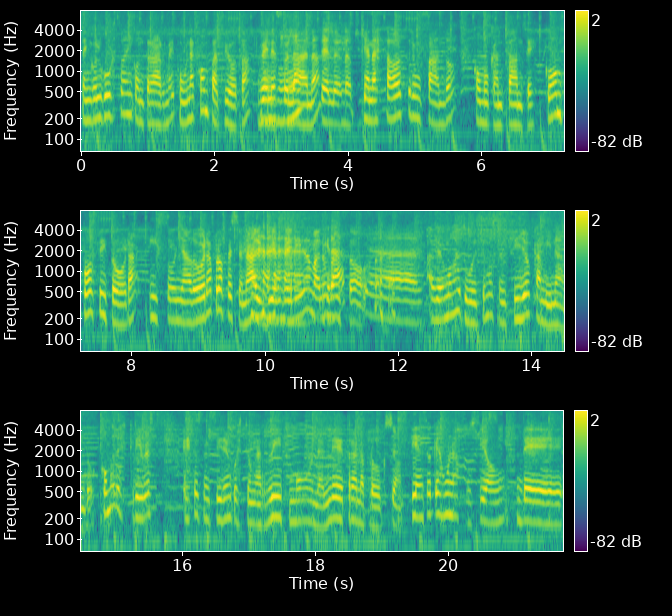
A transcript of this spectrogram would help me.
tengo el gusto de encontrarme con una compatriota venezolana quien ha estado triunfando como cantante, compositora y soñadora profesional. Bienvenida, Manu Manzón. Hablemos de tu último sencillo, Caminando. ¿Cómo describes este sencillo en cuestión al ritmo, la letra, la producción? Pienso que es una fusión de...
